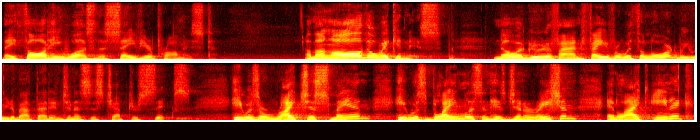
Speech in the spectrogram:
They thought he was the Savior promised. Among all the wickedness, Noah grew to find favor with the Lord. We read about that in Genesis chapter 6. He was a righteous man. He was blameless in his generation. And like Enoch,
